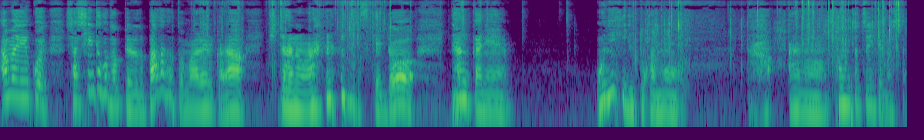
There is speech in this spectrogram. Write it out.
あんまりこう、写真とか撮ってるとバカだと思われるから、ちょっとあの、あれなんですけど、なんかね、おにぎりとかも、あの、ポイントついてました。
